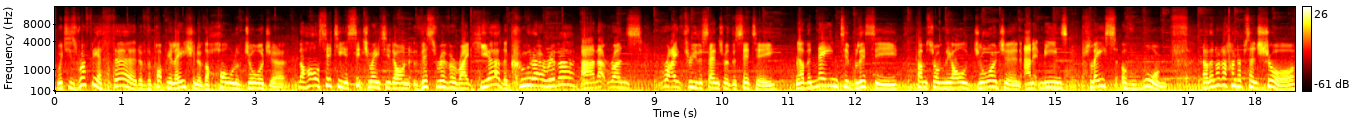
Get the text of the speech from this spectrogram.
which is roughly a third of the population of the whole of Georgia. The whole city is situated on this river right here, the Kura River, and that runs right through the center of the city. Now the name Tbilisi comes from the old Georgian and it means place of warmth. Now they're not 100% sure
